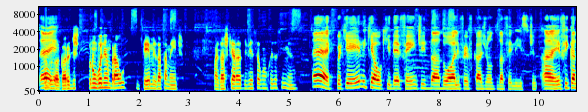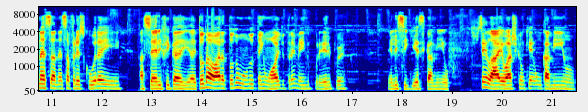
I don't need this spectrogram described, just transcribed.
É, Agora eu não vou lembrar o, o tema exatamente. Mas acho que era devia ser alguma coisa assim mesmo. É, porque ele que é o que defende da, do Oliver ficar junto da Felicity. Aí fica nessa, nessa frescura e a série fica aí, aí, toda hora todo mundo tem um ódio tremendo por ele por ele seguir esse caminho. Sei lá eu acho que é um, um caminho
